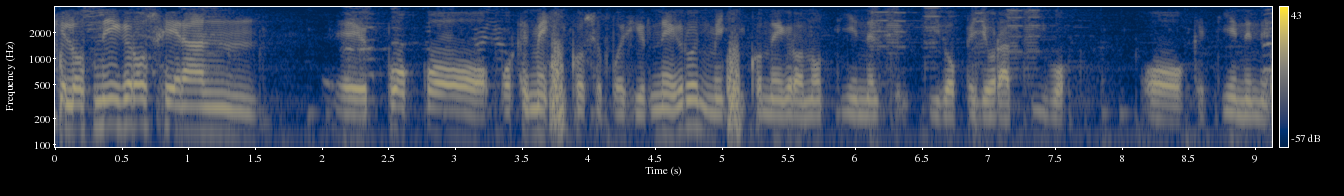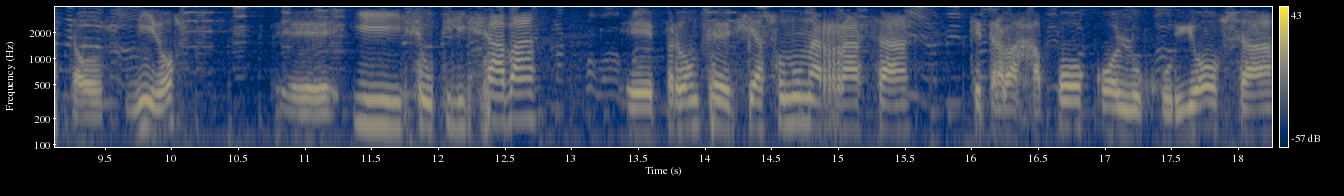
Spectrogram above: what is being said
que los negros eran eh, poco, porque en México se puede decir negro, en México negro no tiene el sentido peyorativo o que tiene en Estados Unidos, eh, y se utilizaba, eh, perdón, se decía, son una raza que trabaja poco, lujuriosa,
